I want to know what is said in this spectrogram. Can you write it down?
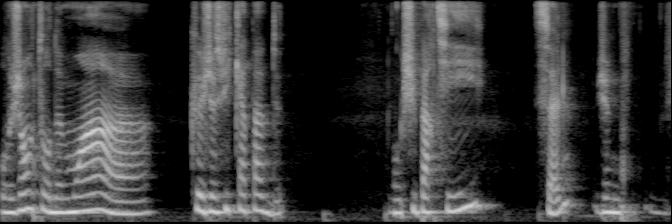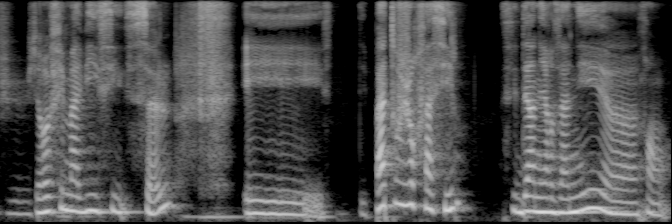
aux gens autour de moi euh, que je suis capable de. Donc je suis partie seule. J'ai refait ma vie ici seule et c'était pas toujours facile ces dernières années. Enfin,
